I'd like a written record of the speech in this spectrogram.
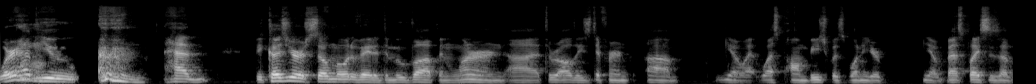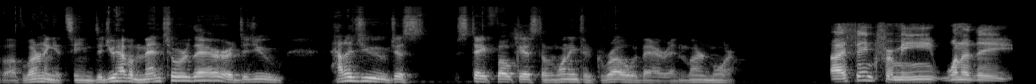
Where have mm-hmm. you had because you're so motivated to move up and learn uh, through all these different, um, you know, at West Palm Beach was one of your, you know, best places of, of learning. It seemed. Did you have a mentor there, or did you? How did you just stay focused on wanting to grow there and learn more? I think for me, one of the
